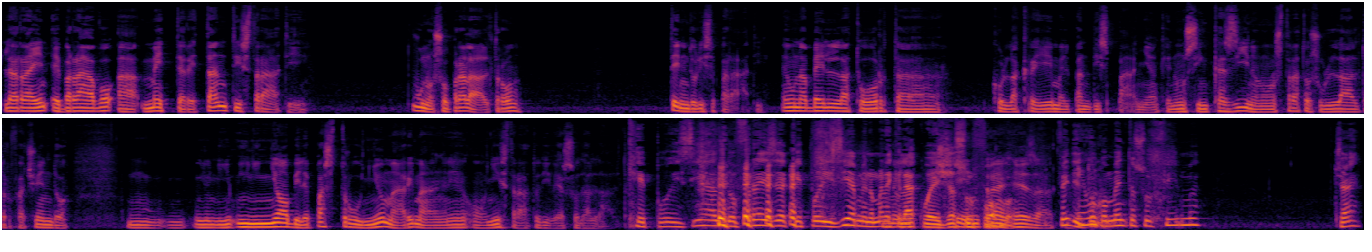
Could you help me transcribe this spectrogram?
la Rain è bravo a mettere tanti strati uno sopra l'altro tenendoli separati. È una bella torta con la crema e il pan di Spagna che non si incasinano uno strato sull'altro facendo un, un, un ignobile pastrugno, ma rimane ogni strato diverso dall'altro. Che poesia, Aldo Fresa, che poesia, meno male che l'acqua è già sul fuoco. Esatto. Vedi il tuo un- commento sul film? C'è?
